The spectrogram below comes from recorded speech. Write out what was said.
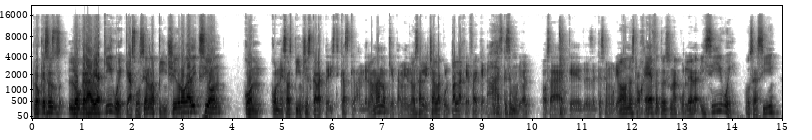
Creo que eso es lo grave aquí, güey, que asocian la pinche drogadicción con, con esas pinches características que van de la mano, que también, o sea, le echa la culpa a la jefa de que, no, es que se murió el, o sea, que desde que se murió nuestro jefe, todo es una culera. Y sí, güey, o sea, sí.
